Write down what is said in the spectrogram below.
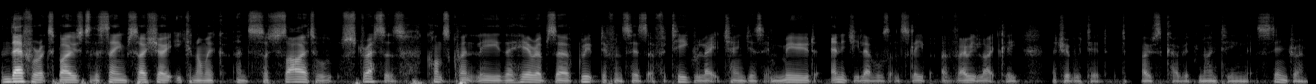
and therefore exposed to the same socio-economic and societal stresses. Consequently, the here observed group differences of fatigue-related changes in mood, energy levels, and sleep are very likely attributed to post-COVID-19 syndrome.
